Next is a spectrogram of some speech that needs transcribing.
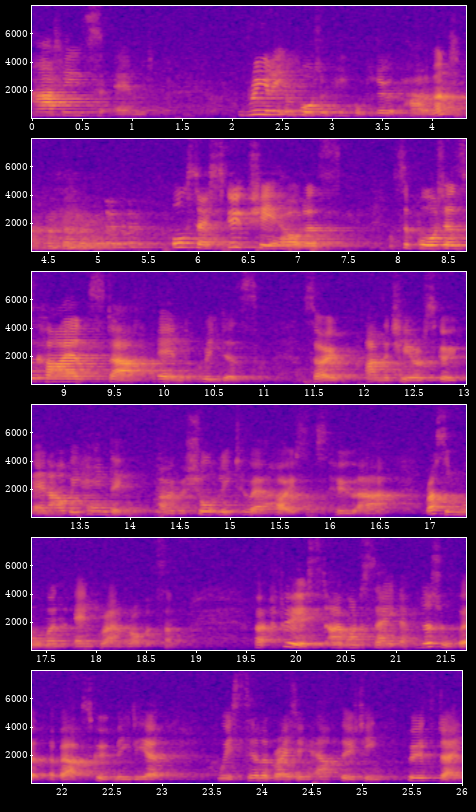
parties and really important people to do with Parliament. also, Scoop shareholders, supporters, clients, staff, and readers. So, I'm the chair of Scoop, and I'll be handing over shortly to our hosts, who are Russel Norman and Grant Robertson. But first, I want to say a little bit about Scoop Media. We're celebrating our 13th birthday.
